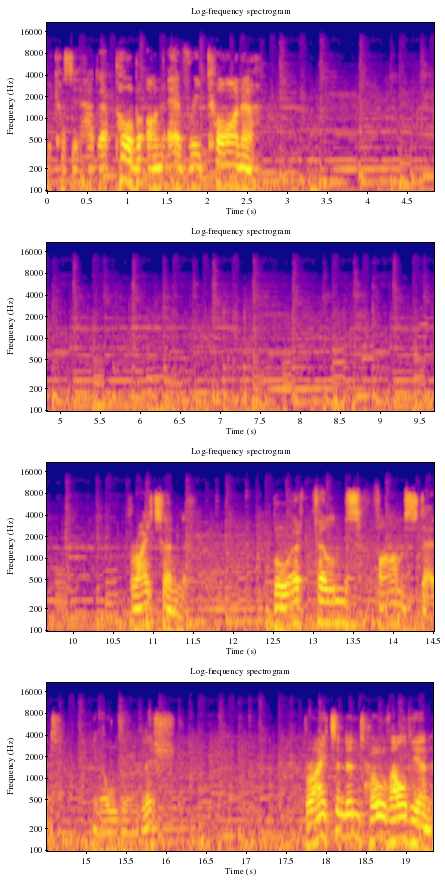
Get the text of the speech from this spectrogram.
because it had a pub on every corner. Brighton. Beorhthelm's Farmstead in Old English. Brighton and Hove Albion.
